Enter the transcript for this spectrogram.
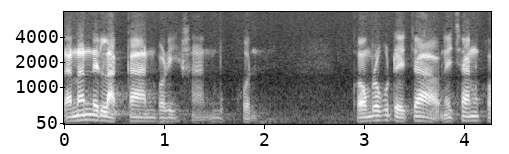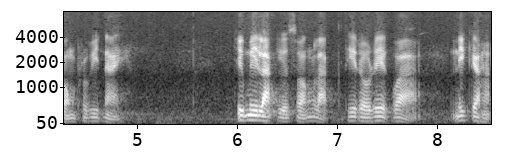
ดังนั้นในหลักการบริหารบุคคล ของพระพุทธเจ้าในชั้นของพระวินัย จึงมีหลักอยู่สองหลักที่เราเรียกว่า นิกหะ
